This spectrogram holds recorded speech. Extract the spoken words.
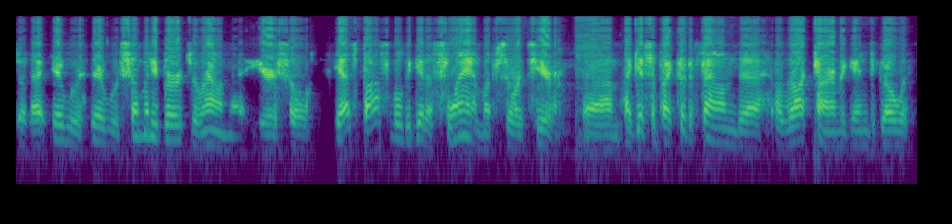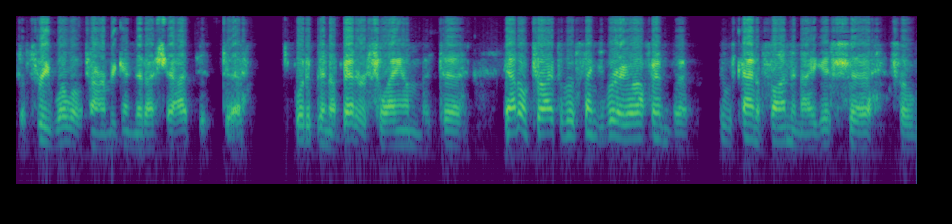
but I, there were there were so many birds around that year. So yeah, it's possible to get a slam of sorts here. Um, I guess if I could have found uh, a rock ptarmigan to go with the three willow ptarmigan that I shot, it uh, would have been a better slam. But uh, yeah, I don't try for those things very often, but it was kind of fun, and I guess uh, so.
